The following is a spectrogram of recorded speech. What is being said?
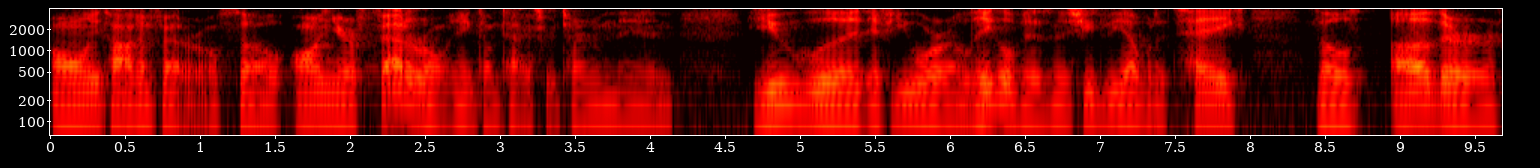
only talking federal. So on your federal income tax return, then you would, if you were a legal business, you'd be able to take those other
